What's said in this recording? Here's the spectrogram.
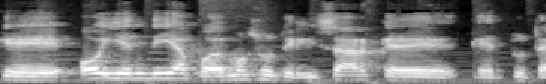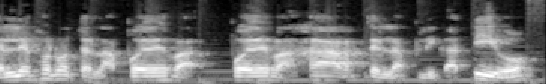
que hoy en día podemos utilizar que, que tu teléfono te la puedes, puedes bajarte el aplicativo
